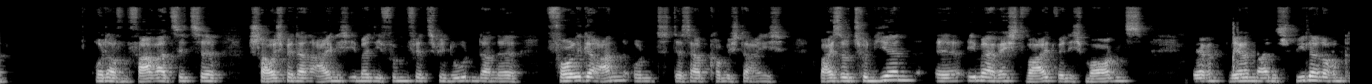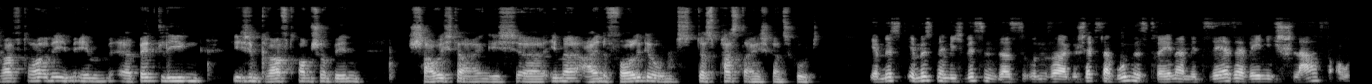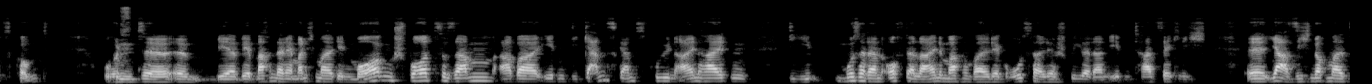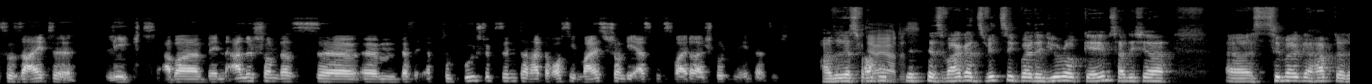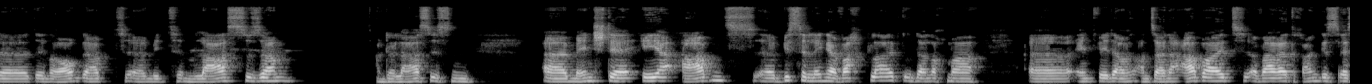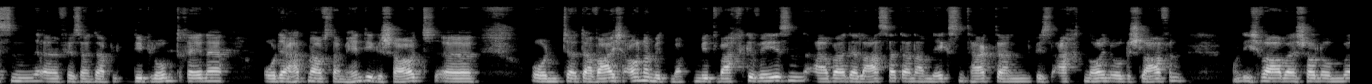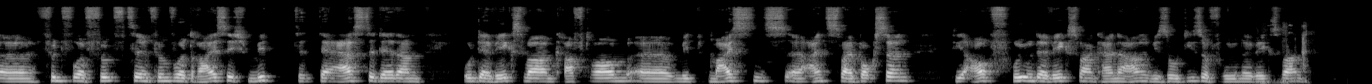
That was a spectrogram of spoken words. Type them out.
oder auf dem Fahrrad sitze, schaue ich mir dann eigentlich immer die 45 Minuten dann eine Folge an und deshalb komme ich da eigentlich bei so Turnieren äh, immer recht weit, wenn ich morgens, während, während meine Spieler noch im Kraftraum, im, im äh, Bett liegen, ich im Kraftraum schon bin, schaue ich da eigentlich äh, immer eine Folge und das passt eigentlich ganz gut. Ihr müsst, ihr müsst nämlich wissen, dass unser geschätzter Bundestrainer mit sehr, sehr wenig Schlaf auskommt. Und äh, ähm, wir, wir machen dann ja manchmal den Morgensport zusammen, aber eben die ganz, ganz frühen Einheiten, die muss er dann oft alleine machen, weil der Großteil der Spieler dann eben tatsächlich äh, ja sich nochmal zur Seite legt. Aber wenn alle schon das, äh, ähm, das zum Frühstück sind, dann hat Rossi meist schon die ersten zwei, drei Stunden hinter sich. Also das war, ja, ja, das, das, das, war ganz witzig bei den Europe Games, hatte ich ja äh, das Zimmer gehabt oder den Raum gehabt äh, mit dem Lars zusammen. Und der Lars ist ein äh, Mensch, der eher abends äh, bisschen länger wach bleibt und dann nochmal äh, entweder an seiner Arbeit war er dran gesessen äh, für seinen Diplomtrainer oder er hat mal auf seinem Handy geschaut. Äh, und äh, da war ich auch noch mit, mit wach gewesen, aber der Lars hat dann am nächsten Tag dann bis 8, 9 Uhr geschlafen. Und ich war aber schon um äh, 5.15 Uhr, 5.30 Uhr mit der Erste, der dann unterwegs war im Kraftraum äh, mit meistens äh, ein, zwei Boxern, die auch früh unterwegs waren. Keine Ahnung, wieso die so früh unterwegs waren.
